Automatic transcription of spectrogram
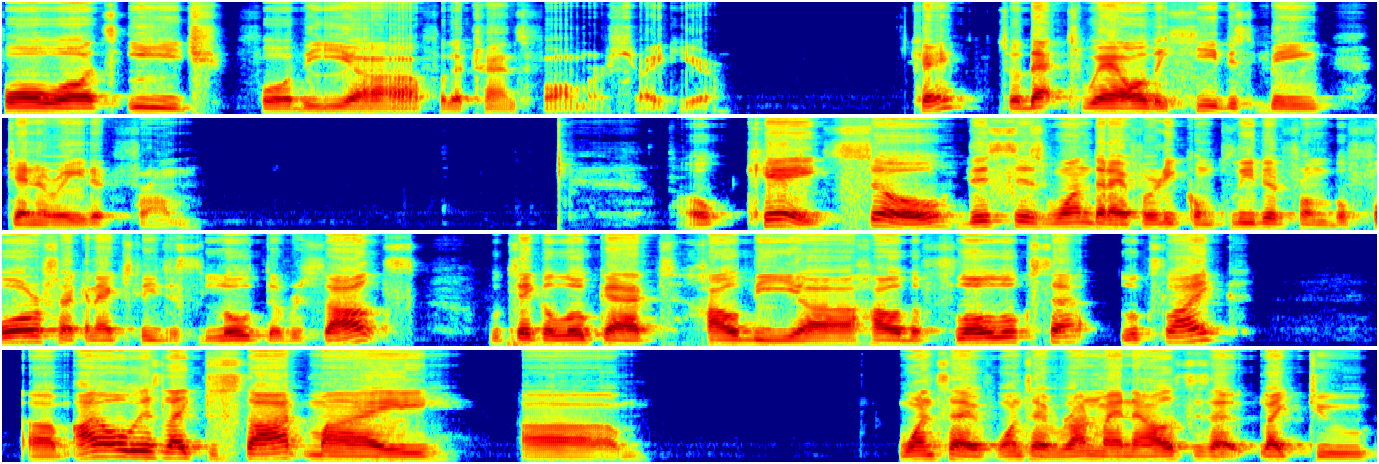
4 watts each for the uh, for the transformers right here. Okay, so that's where all the heat is being generated from. Okay, so this is one that I've already completed from before, so I can actually just load the results. We'll take a look at how the uh, how the flow looks at looks like. Um, I always like to start my um, once I've once I've run my analysis. I like to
